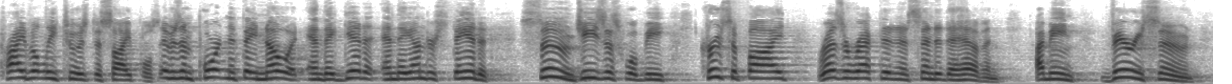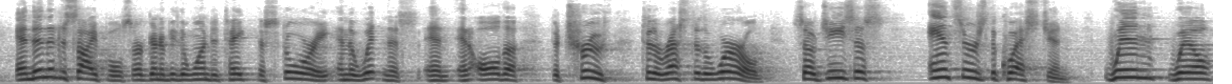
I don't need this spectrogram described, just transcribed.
privately to his disciples. It was important that they know it and they get it and they understand it. Soon, Jesus will be crucified, resurrected, and ascended to heaven. I mean, very soon. And then the disciples are going to be the one to take the story and the witness and, and all the, the truth to the rest of the world. So Jesus answers the question when will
